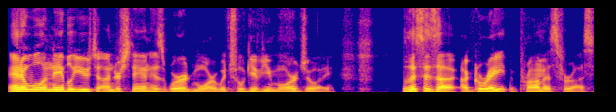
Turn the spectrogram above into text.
And it will enable you to understand his word more, which will give you more joy. So this is a, a great promise for us.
